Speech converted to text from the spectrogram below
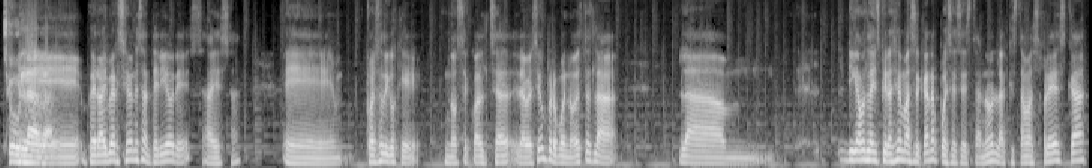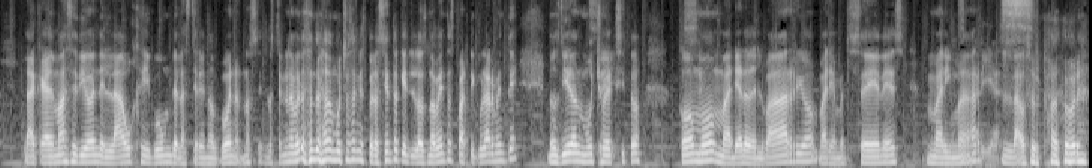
Chulada. Eh, pero hay versiones anteriores a esa eh, por eso digo que no sé cuál sea la versión, pero bueno, esta es la, la, mm, digamos, la inspiración más cercana, pues es esta, ¿no? La que está más fresca, la que además se dio en el auge y boom de las telenovelas. Bueno, no sé, los telenovelas han durado muchos años, pero siento que los noventas particularmente nos dieron mucho éxito, como Mariana del Barrio, María Mercedes, Marimar, La Usurpadora,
